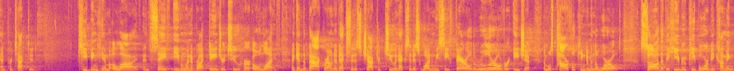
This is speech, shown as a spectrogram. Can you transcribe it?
and protected keeping him alive and safe, even when it brought danger to her own life. Again, the background of Exodus chapter 2 and Exodus 1, we see Pharaoh, the ruler over Egypt, the most powerful kingdom in the world, saw that the Hebrew people were becoming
